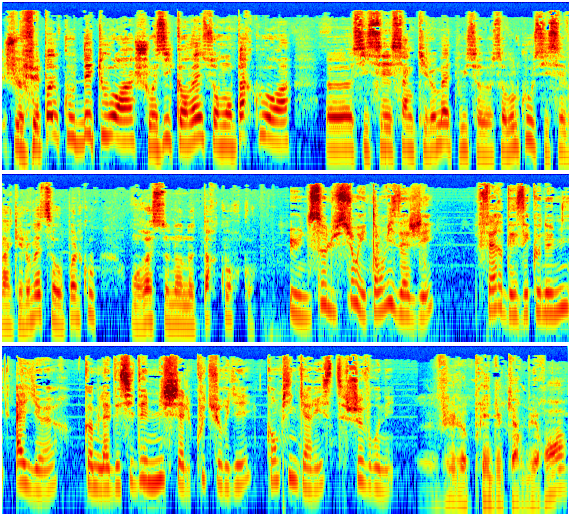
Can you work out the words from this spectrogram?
Je fais pas le coup de détour, hein. je choisis quand même sur mon parcours. Hein. Euh, si c'est 5 km, oui, ça, ça vaut le coup. Si c'est 20 km, ça vaut pas le coup. On reste dans notre parcours. Quoi. Une solution est envisagée, faire des économies ailleurs, comme l'a décidé Michel Couturier, camping-cariste chevronné. Vu le prix du carburant,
